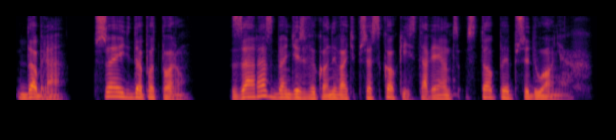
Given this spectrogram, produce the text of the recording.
Dobra, przejdź do podporu. Zaraz będziesz wykonywać przeskoki, stawiając stopy przy dłoniach.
